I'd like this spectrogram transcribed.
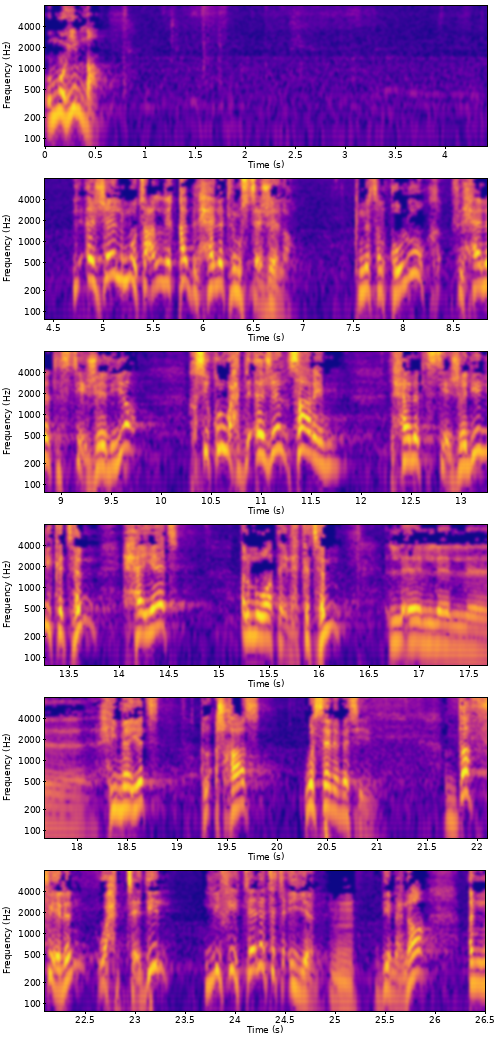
ومهمة. الاجال المتعلقة بالحالات المستعجلة. كنا تنقولوا في الحالات الاستعجالية خص يكون واحد الاجل صارم. الحالات الاستعجالية اللي كتهم حياة المواطن اللي كتهم حماية الأشخاص وسلامتهم. ضاف فعلا واحد التعديل اللي فيه ثلاثة أيام. بمعنى أن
